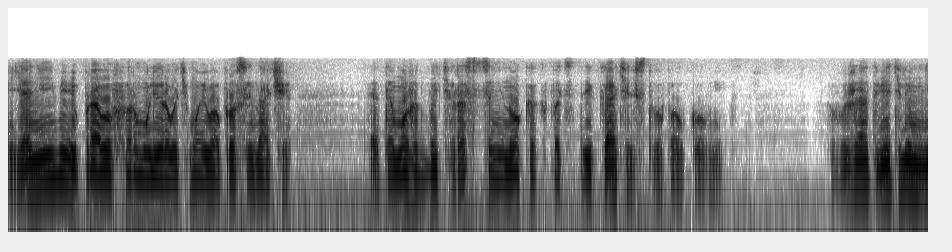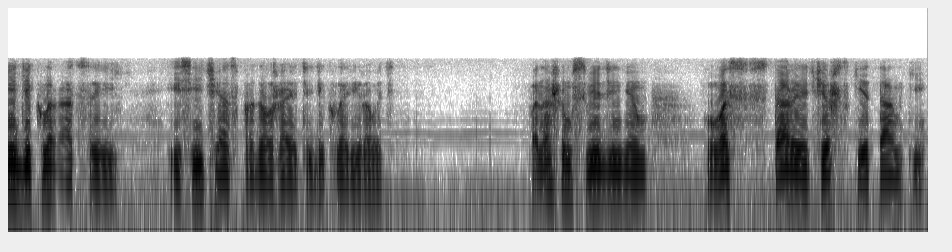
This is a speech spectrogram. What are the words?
Я не имею права формулировать мой вопрос иначе. Это может быть расценено как подстрекательство, полковник. Вы же ответили мне декларацией, и сейчас продолжаете декларировать. По нашим сведениям, у вас старые чешские танки,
